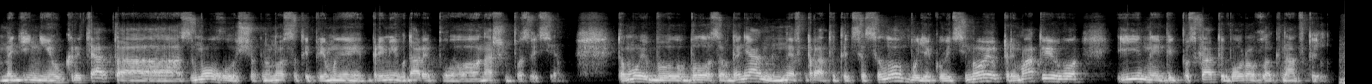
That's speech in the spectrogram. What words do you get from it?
надійні укриття та змогу, щоб наносити прямі, прямі удари по нашим позиціям. Тому і було завдання не втратити це село будь-якою ціною, тримати його і не підпускати ворога к нам в тил.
